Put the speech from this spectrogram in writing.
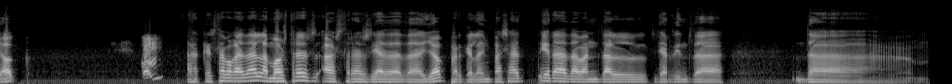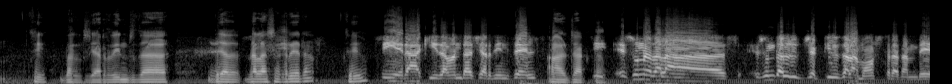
lloc. com? Aquesta vegada la mostra es, es trasllada de lloc, perquè l'any passat era davant dels jardins de... de sí, dels jardins de, de, de la Sagrera. Sí? Sí, era aquí davant dels Jardins d'Ells. Ah, exacte. Sí, és, una de les, és un dels objectius de la mostra, també.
